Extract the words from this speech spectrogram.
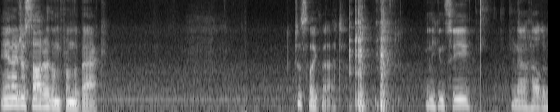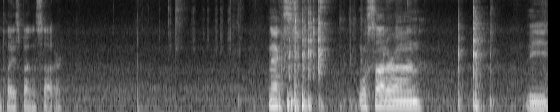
And I just solder them from the back. Just like that. And you can see they're now held in place by the solder. Next we'll solder on the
